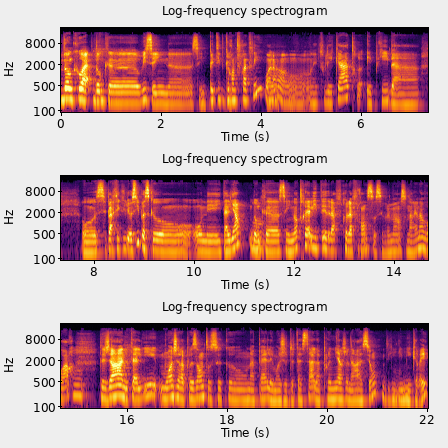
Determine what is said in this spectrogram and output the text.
Donc, ouais, donc, euh, oui, c'est une, euh, c'est une petite grande fratrie, voilà, on, on est tous les quatre. Et puis, ben, oh, c'est particulier aussi parce qu'on on est italien, donc euh, c'est une autre réalité de la, que la France, c'est vraiment, ça n'a rien à voir. Déjà, en Italie, moi, je représente ce qu'on appelle, et moi, je déteste ça, la première génération d'immigrés,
